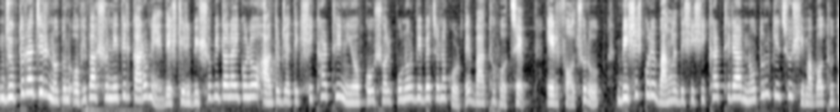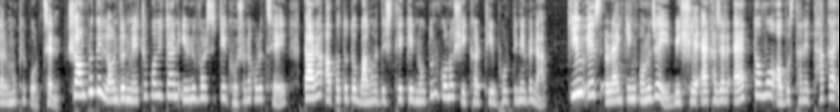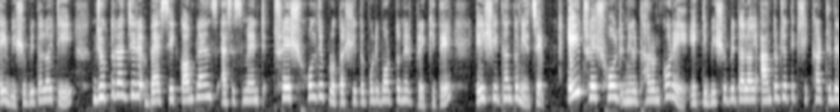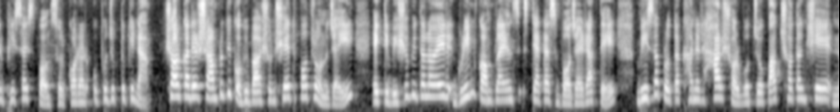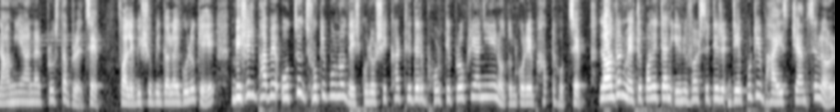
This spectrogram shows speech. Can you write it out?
যুক্তরাজ্যের নতুন অভিবাসন নীতির কারণে দেশটির বিশ্ববিদ্যালয়গুলো আন্তর্জাতিক শিক্ষার্থী নিয়োগ কৌশল পুনর্বিবেচনা করতে বাধ্য হচ্ছে। এর ফলস্বরূপ, বিশেষ করে বাংলাদেশি শিক্ষার্থীরা নতুন কিছু সীমাবদ্ধতার মুখে পড়ছেন। সম্প্রতি লন্ডন মেট্রোপলিটন ইউনিভার্সিটি ঘোষণা করেছে, তারা আপাতত বাংলাদেশ থেকে নতুন কোনো শিক্ষার্থী ভর্তি নেবে না। কিউএস র্যাঙ্কিং অনুযায়ী বিশ্বে এক হাজার একতম অবস্থানে থাকা এই বিশ্ববিদ্যালয়টি যুক্তরাজ্যের বেসিক কমপ্লায়েন্স অ্যাসেসমেন্ট থ্রেশ হোল্ডে প্রত্যাশিত পরিবর্তনের প্রেক্ষিতে এই সিদ্ধান্ত নিয়েছে। এই থ্রেশ হোল্ড নির্ধারণ করে একটি বিশ্ববিদ্যালয় আন্তর্জাতিক শিক্ষার্থীদের ভিসা স্পন্সর করার উপযুক্ত কিনা। সরকারের সাম্প্রতিক অভিবাসন শ্বেতপত্র অনুযায়ী, একটি বিশ্ববিদ্যালয়ের গ্রিন কমপ্লায়েন্স স্ট্যাটাস বজায় রাখতে ভিসা প্রত্যাখ্যানের হার সর্বোচ্চ পাঁচ শতাংশে নামিয়ে আনার প্রস্তাব রয়েছে। ফলে বিশ্ববিদ্যালয়গুলোকে বিশেষভাবে উচ্চ ঝুঁকিপূর্ণ দেশগুলোর শিক্ষার্থীদের ভর্তি প্রক্রিয়া নিয়ে নতুন করে ভাবতে হচ্ছে। লন্ডন মেট্রোপলিটন ইউনিভার্সিটির deputy vice chancellor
